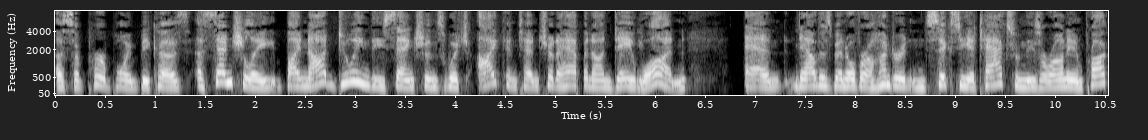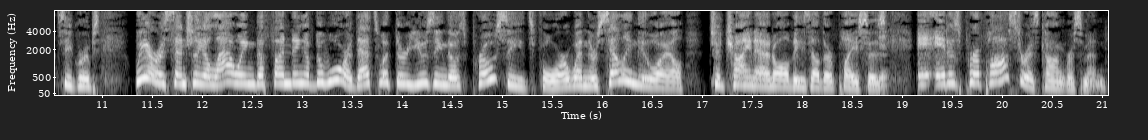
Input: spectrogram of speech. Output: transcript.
a superb point because essentially by not doing these sanctions, which I contend should have happened on day one, and now there's been over 160 attacks from these Iranian proxy groups. We are essentially allowing the funding of the war. That's what they're using those proceeds for when they're selling the oil to China and all these other places. It is preposterous, Congressman.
